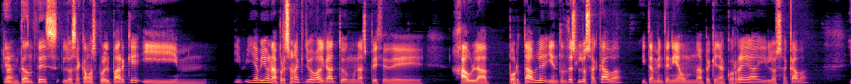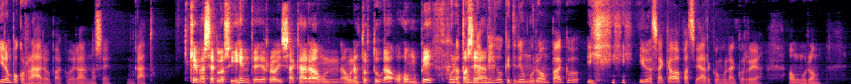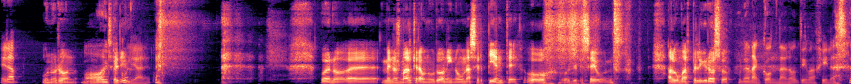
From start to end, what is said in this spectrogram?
Entonces lo sacamos por el parque y, y había una persona que llevaba al gato en una especie de jaula portable y entonces lo sacaba y también tenía una pequeña correa y lo sacaba. Y era un poco raro, Paco, era, no sé, un gato. ¿Qué va a ser lo siguiente, Roy? ¿Sacar a, un, a una tortuga o a un pez bueno, a pasear? un amigo que tenía un hurón, Paco, y, y, lo sacaba a pasear con una correa a un hurón. Era un hurón oh, muy peculiar. ¿eh? bueno, eh, menos mal que era un hurón y no una serpiente o, o yo qué sé, un, algo más peligroso. Una anaconda, ¿no? ¿Te imaginas?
